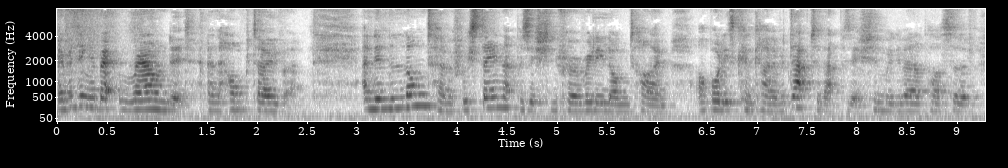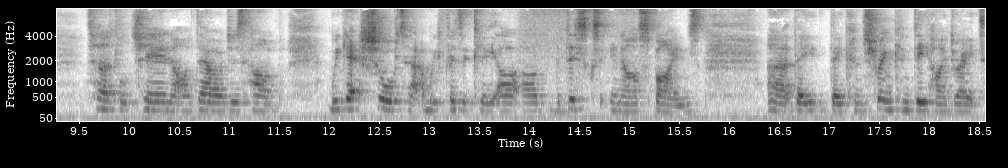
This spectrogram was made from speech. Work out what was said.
everything a bit rounded and humped over. And in the long term, if we stay in that position for a really long time, our bodies can kind of adapt to that position. We develop our sort of turtle chin, our dowager's hump, we get shorter and we physically, our, our the discs in our spines, uh, they, they can shrink and dehydrate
